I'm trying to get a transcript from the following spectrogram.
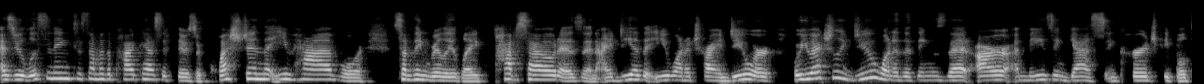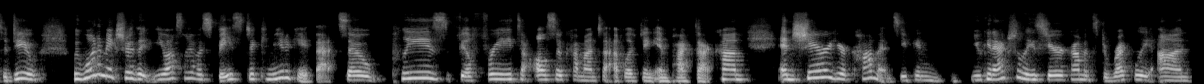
as you're listening to some of the podcasts, if there's a question that you have or something really like pops out as an idea that you want to try and do, or or you actually do one of the things that our amazing guests encourage people to do, we want to make sure that you also have a space to communicate that. So please feel free to also come onto upliftingimpact.com and share your comments. You can you can actually share your comments directly on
